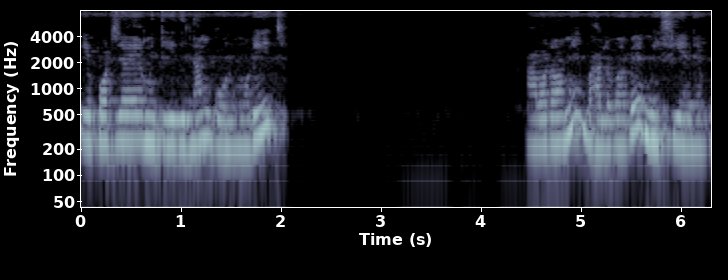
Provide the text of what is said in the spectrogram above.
এ পর্যায়ে আমি দিয়ে দিলাম গোলমরিচ। আবারও আমি ভালোভাবে মিশিয়ে নেব।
